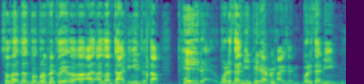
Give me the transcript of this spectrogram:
So, let, let, real quickly, I, I love diving into stuff. Paid, what does that mean, paid advertising? what does that mean?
